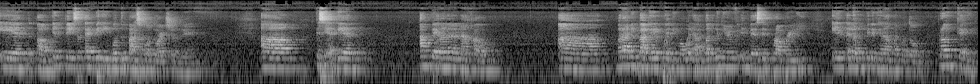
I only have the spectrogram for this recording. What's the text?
and um, in things that I'd be able to pass on to our children. Um, kasi again, ang pera na nanakaw, ah maraming bagay ang pwedeng mawala, but when you're invested properly, and alam mo pinaghirapan mo to, proud ka eh.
